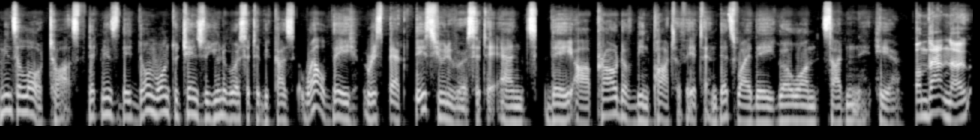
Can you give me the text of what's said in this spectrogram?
means a lot to us. That means they don't want to change the university because, well, they respect this university and they are proud of being part of it. And that's why they go on studying here. On that note,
